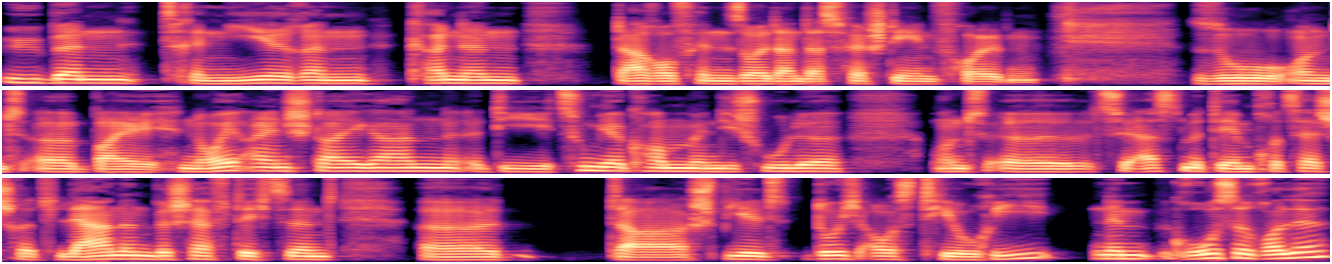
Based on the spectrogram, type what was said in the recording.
üben, trainieren, können. Daraufhin soll dann das Verstehen folgen. So, und äh, bei Neueinsteigern, die zu mir kommen in die Schule und äh, zuerst mit dem Prozessschritt Lernen beschäftigt sind, äh, da spielt durchaus Theorie eine große Rolle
